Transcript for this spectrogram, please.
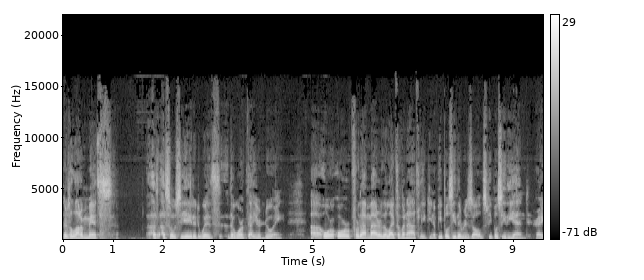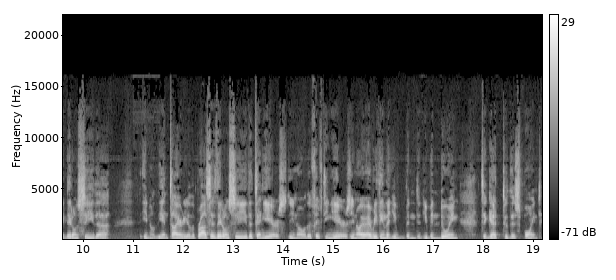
there's a lot of myths associated with the work that you're doing. Uh, or, or for that matter, the life of an athlete. You know, people see the results, people see the end, right? They don't see the, you know, the entirety of the process. They don't see the ten years, you know, the fifteen years, you know, everything that you've been that you've been doing to get to this point.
